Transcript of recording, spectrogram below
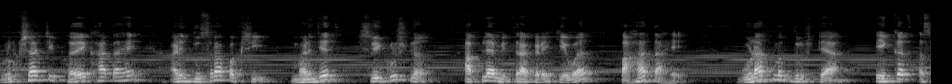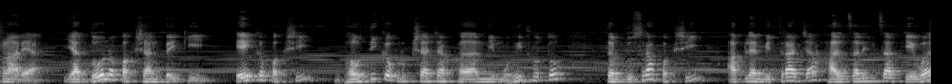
वृक्षाची फळे खात आहे आणि दुसरा पक्षी म्हणजेच श्रीकृष्ण आपल्या मित्राकडे केवळ पाहत आहे. गुणात्मकदृष्ट्या एकच असणाऱ्या या दोन पक्षांपैकी एक पक्षी भौतिक वृक्षाच्या फळांनी मोहित होतो तर दुसरा पक्षी आपल्या मित्राच्या हालचालींचा केवळ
